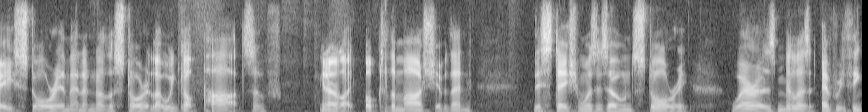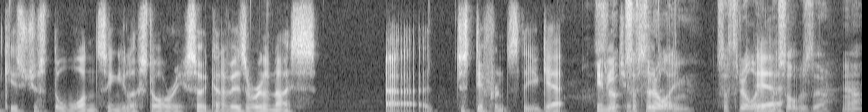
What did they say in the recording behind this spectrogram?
a story and then another story. Like we got parts of, you know, like up to the Mars ship. Then this station was its own story, whereas Miller's everything is just the one singular story. So it kind of is a really nice, uh, just difference that you get in Thro- each it's a episode. line. It's a through line Yeah. that's always there. Yeah.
